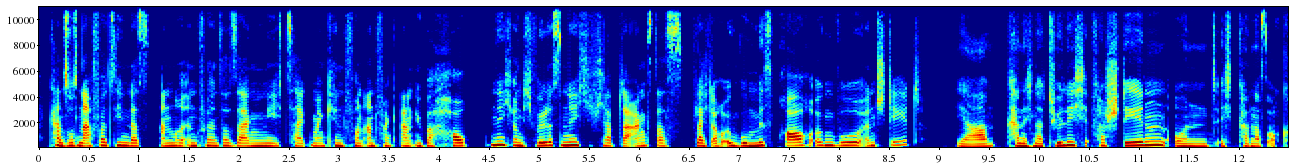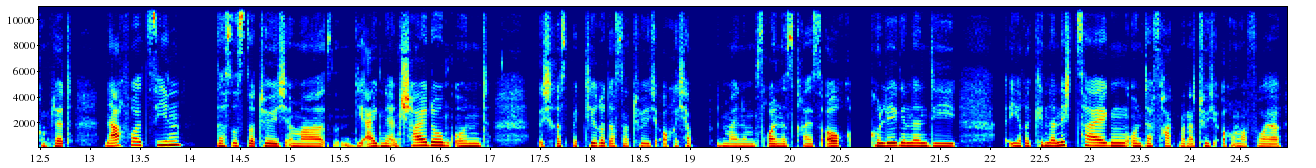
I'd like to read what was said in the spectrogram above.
Kannst du es nachvollziehen, dass andere Influencer sagen, nee, ich zeige mein Kind von Anfang an überhaupt nicht und ich will das nicht. Ich habe da Angst, dass vielleicht auch irgendwo Missbrauch irgendwo entsteht? Ja, kann ich natürlich verstehen und ich kann das auch komplett nachvollziehen. Das ist natürlich immer die eigene Entscheidung und ich respektiere das natürlich auch. Ich habe in meinem Freundeskreis auch Kolleginnen, die ihre Kinder nicht zeigen und da fragt man natürlich auch immer vorher,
